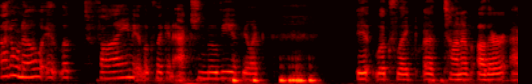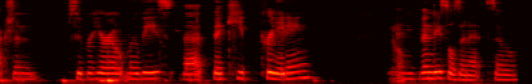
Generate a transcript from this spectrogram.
I don't know. It looked fine. It looks like an action movie. I feel like it looks like a ton of other action superhero movies that they keep creating. And Vin Diesel's in it, so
